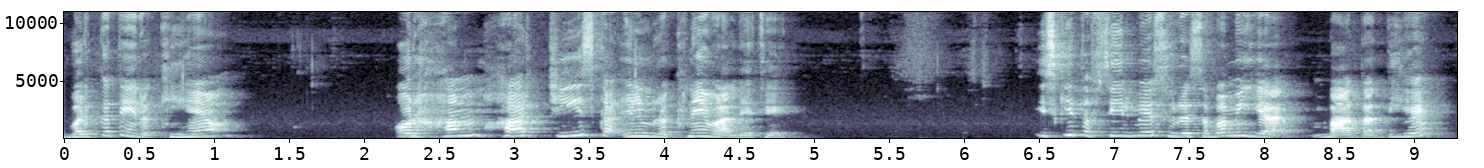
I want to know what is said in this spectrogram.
برکتیں رکھی ہیں۔ اور ہم ہر چیز کا علم رکھنے والے تھے۔ اس کی تفصیل میں سورہ صبح میں یہ بات آتی ہے۔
